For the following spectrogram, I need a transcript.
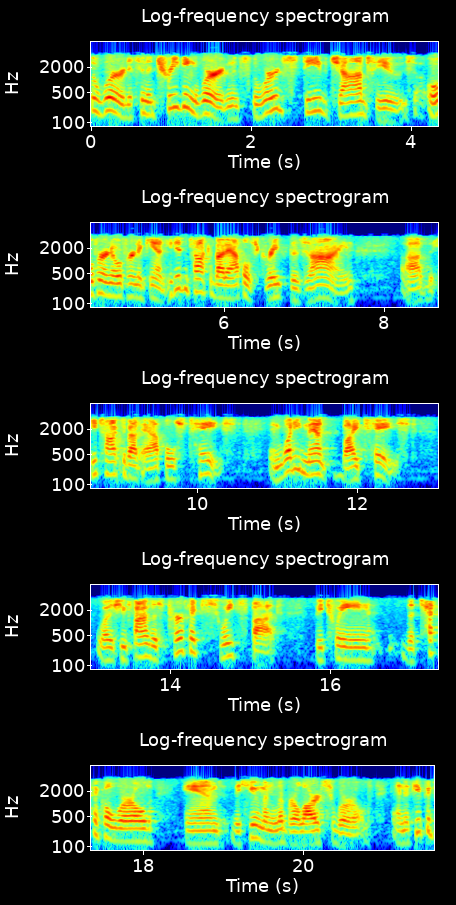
the word. It's an intriguing word, and it's the word Steve Jobs used over and over and again. He didn't talk about Apple's great design. Uh, he talked about Apple's taste. And what he meant by taste was you found this perfect sweet spot between the technical world and the human liberal arts world. And if you could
